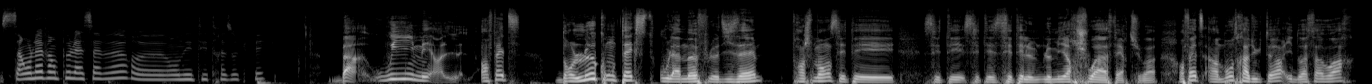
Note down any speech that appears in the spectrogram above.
ça enlève un peu la saveur euh, On était très occupés? Bah oui, mais en fait, dans le contexte où la meuf le disait, franchement, c'était c'était c'était c'était le, le meilleur choix à faire, tu vois. En fait, un bon traducteur, il doit savoir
